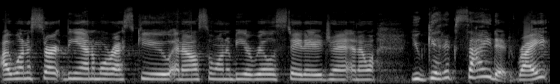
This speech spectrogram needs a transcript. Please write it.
I want to start the animal rescue and I also want to be a real estate agent and I want you get excited, right?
